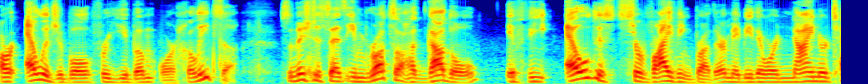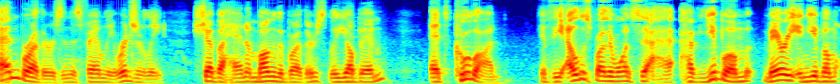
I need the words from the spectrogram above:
are eligible for Yibam or Chalitza. So Mishnah says, Imrotza Hagadol, if the eldest surviving brother, maybe there were nine or ten brothers in this family originally, Shebahen, among the brothers, Liyabim, et Kulan, if the eldest brother wants to ha- have Yibum, marry in Yibum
